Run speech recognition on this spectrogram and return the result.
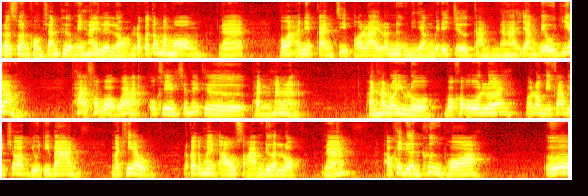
แล้วส่วนของฉันเธอไม่ให้เลยเหรอ เราก็ต้องมามองนะ เพราะว่าอันนี้การจีบออนไลน์แล้วหนึ่งยังไม่ได้เจอกันนะคะอย่างเบลเยียม ถ้าเขาบอกว่า โอเค ฉันให้เธอพันห้า พันห้าร้อยยูโรบอกเขาโอนเลย เพราะเรามีค่าผิดชอบอยู่ที่บ้านมาเที่ยว แล้วก็ต้องไม่เอาสามเดือนหรอกนะ เอาแค่เดือนครึ่งพอ เออ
